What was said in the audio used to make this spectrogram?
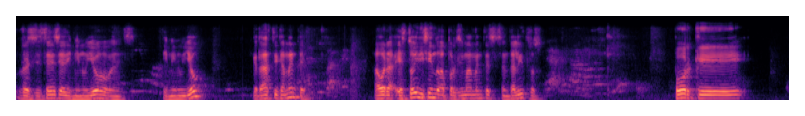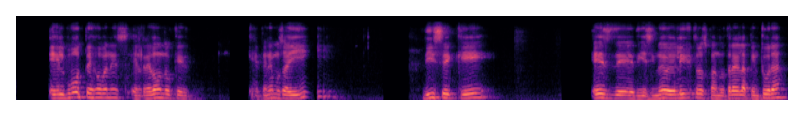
resistencia disminuyó, jóvenes. Disminuyó drásticamente. Ahora, estoy diciendo aproximadamente 60 litros. Porque el bote, jóvenes, el redondo que, que tenemos ahí, dice que es de 19 litros cuando trae la pintura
